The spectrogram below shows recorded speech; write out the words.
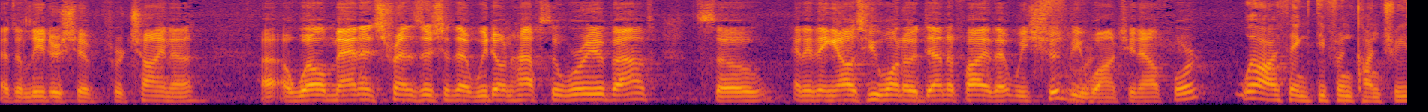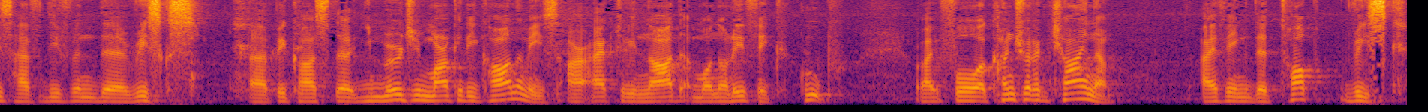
at the leadership for China, uh, a well-managed transition that we don't have to worry about. So anything else you want to identify that we should be watching out for? Well, I think different countries have different uh, risks uh, because the emerging market economies are actually not a monolithic group. Right? For a country like China, I think the top risk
